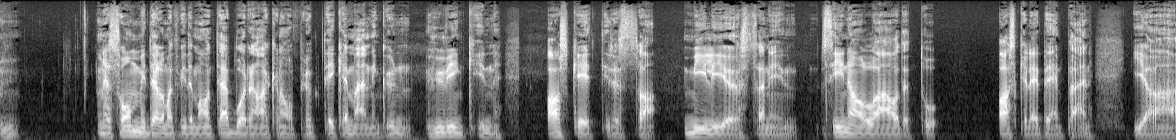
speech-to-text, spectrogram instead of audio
ne sommitelmat, mitä mä oon tämän vuoden aikana oppinut tekemään, niin kyllä hyvinkin askeettisessa miljöössä, niin siinä ollaan otettu askel eteenpäin. Ja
